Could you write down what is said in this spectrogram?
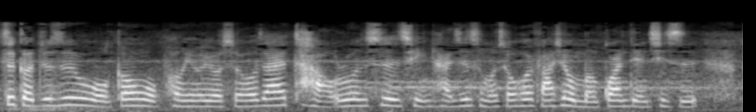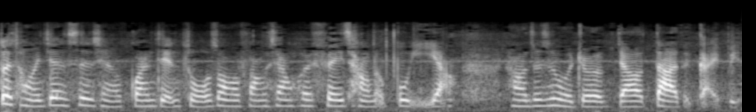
这个就是我跟我朋友有时候在讨论事情，还是什么时候会发现我们观点其实对同一件事情的观点着重的方向会非常的不一样，然后这是我觉得比较大的改变。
